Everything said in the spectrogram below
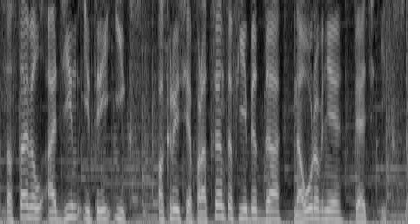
составил 1,3x, покрытие процентов EBITDA на уровне 5x.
